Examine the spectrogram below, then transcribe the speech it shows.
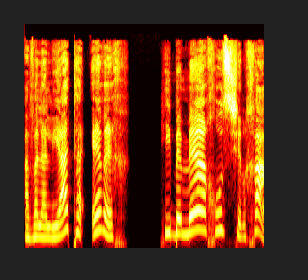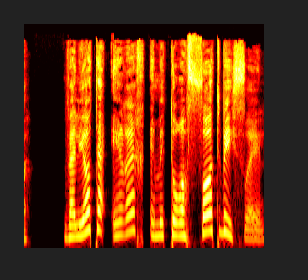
אבל עליית הערך היא ב-100% שלך, ועליות הערך הן מטורפות בישראל.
